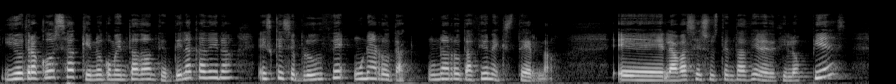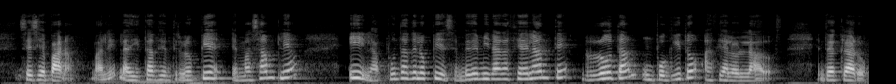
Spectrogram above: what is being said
Y otra cosa que no he comentado antes de la cadera es que se produce una, rotación externa. Eh, la base de sustentación, es decir, los pies, se separan, ¿vale? La distancia entre los pies es más amplia y las puntas de los pies, en vez de mirar hacia adelante, rotan un poquito hacia los lados. Entonces, claro,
